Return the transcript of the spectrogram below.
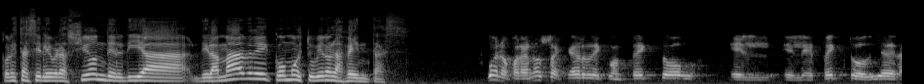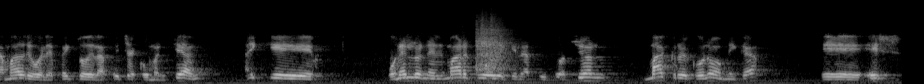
con esta celebración del Día de la Madre, cómo estuvieron las ventas. Bueno, para no sacar de contexto el, efecto Día de la Madre o el efecto de la fecha comercial, hay que ponerlo en el marco de que la situación macroeconómica eh, es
